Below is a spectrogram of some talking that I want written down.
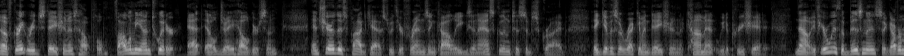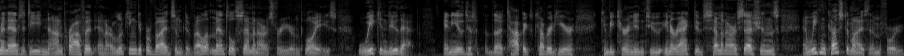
Now, if Great Ridge Station is helpful, follow me on Twitter at LJ Helgerson and share this podcast with your friends and colleagues and ask them to subscribe. Hey, give us a recommendation, a comment, we'd appreciate it. Now, if you're with a business, a government entity, nonprofit, and are looking to provide some developmental seminars for your employees, we can do that. Any of the topics covered here can be turned into interactive seminar sessions, and we can customize them for,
